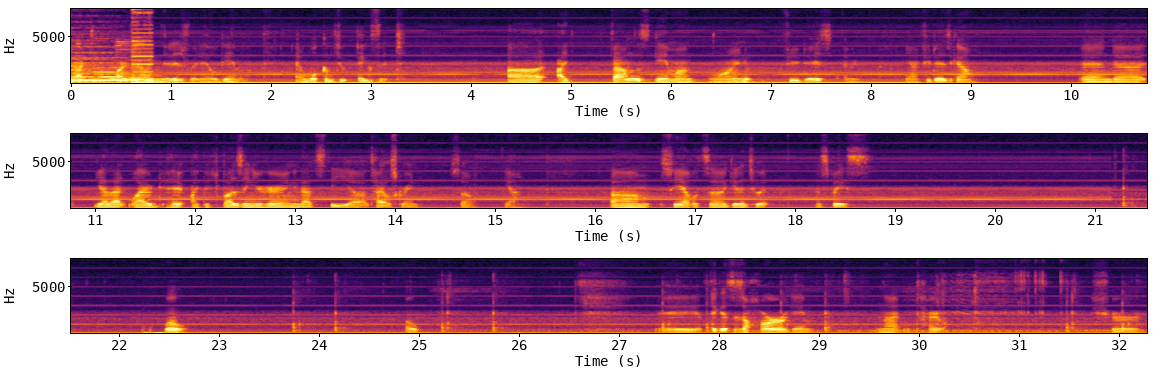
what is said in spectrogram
Fire it is Red Hill Gaming, and welcome to Exit. Uh, I found this game online a few days, I mean, yeah, a few days ago, and, uh, yeah, that loud high-pitched buzzing you're hearing, that's the, uh, title screen, so, yeah. Um, so yeah, let's, uh, get into it, in space. Whoa. Oh. Okay, I think this is a horror game. Not entirely sure.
